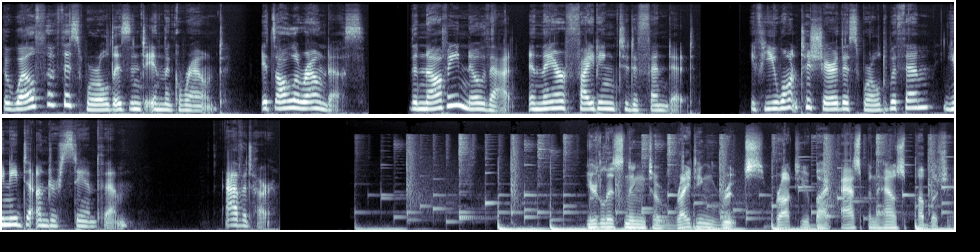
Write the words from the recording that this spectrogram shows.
The wealth of this world isn't in the ground, it's all around us. The Na'vi know that, and they are fighting to defend it. If you want to share this world with them, you need to understand them. Avatar. You're listening to Writing Roots, brought to you by Aspen House Publishing.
